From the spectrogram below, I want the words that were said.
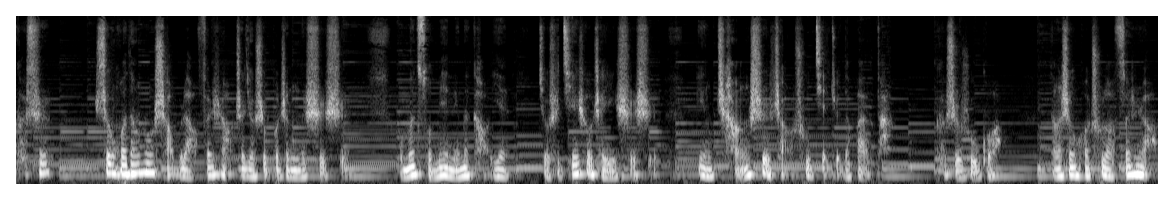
可是，生活当中少不了纷扰，这就是不争的事实。我们所面临的考验就是接受这一事实，并尝试找出解决的办法。可是，如果当生活出了纷扰，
